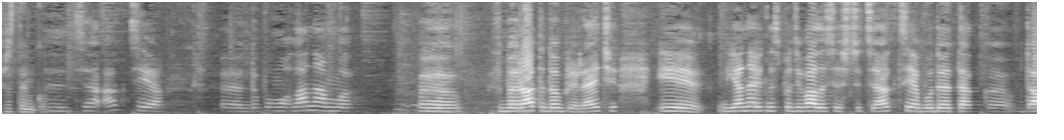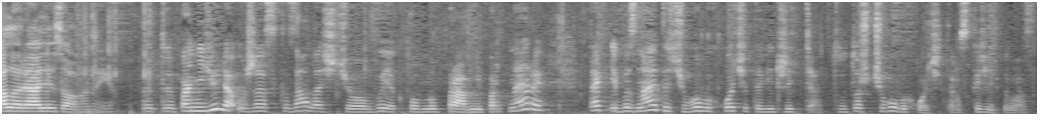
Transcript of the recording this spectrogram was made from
Христинко. Е, Ця акція допомогла нам е, збирати добрі речі. І я навіть не сподівалася, що ця акція буде так е, вдало реалізованою. От е, пані Юля вже сказала, що ви як повноправні партнери, так і ви знаєте, чого ви хочете від життя. То- Тож, чого ви хочете? Розкажіть, будь ласка.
